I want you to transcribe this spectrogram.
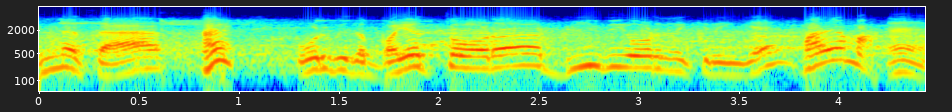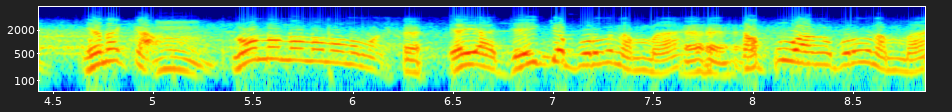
என்ன சார்? ஒருவித பயத்தோட பீதியோட நிக்கிறீங்க? பயமா. எனக்கா. No no no no no ஏயா ஜெயிக்க போறது நம்ம தப்பு வாங்க போறது நம்ம.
